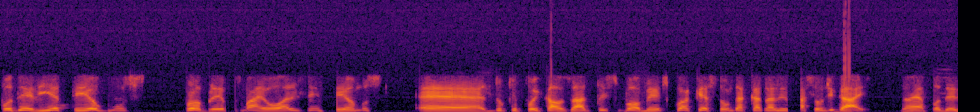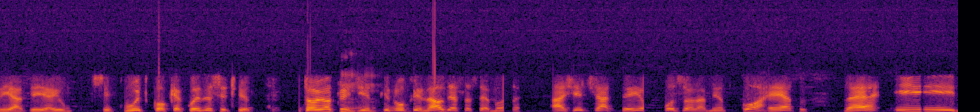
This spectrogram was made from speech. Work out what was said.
poderia ter alguns problemas maiores em termos é, do que foi causado, principalmente com a questão da canalização de gás. Né? Poderia haver aí um circuito, qualquer coisa desse tipo. Então, eu acredito uhum. que no final dessa semana a gente já tenha um posicionamento correto né, e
